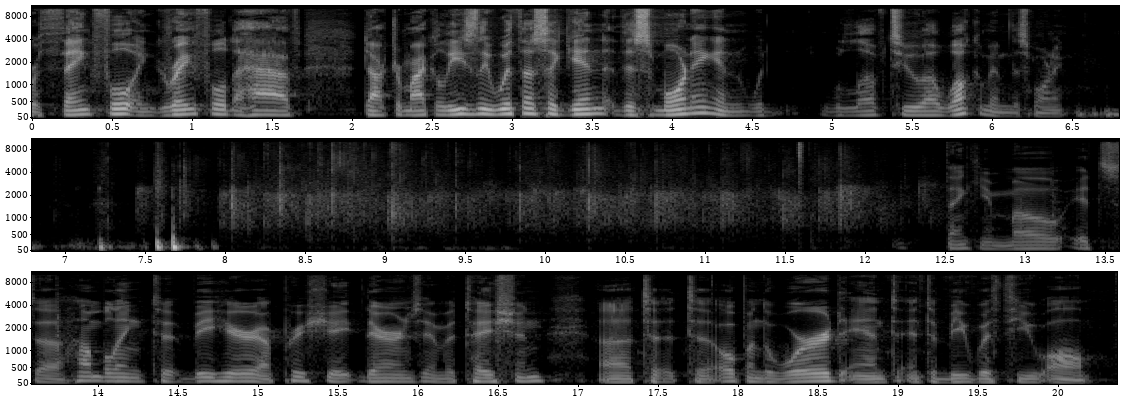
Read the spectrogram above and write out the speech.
We're thankful and grateful to have Dr. Michael Easley with us again this morning and would, would love to uh, welcome him this morning. Thank you, Mo. It's uh, humbling to be here. I appreciate Darren's invitation uh, to, to open the Word and, and to be with you all.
